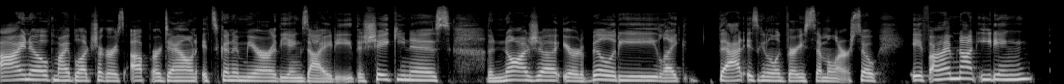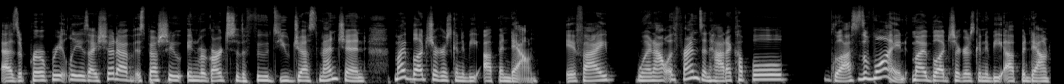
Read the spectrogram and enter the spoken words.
I know if my blood sugar is up or down, it's going to mirror the anxiety, the shakiness, the nausea, irritability, like that is going to look very similar. So if I'm not eating as appropriately as I should have, especially in regards to the foods you just mentioned, my blood sugar is going to be up and down. If I went out with friends and had a couple glasses of wine, my blood sugar is going to be up and down.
